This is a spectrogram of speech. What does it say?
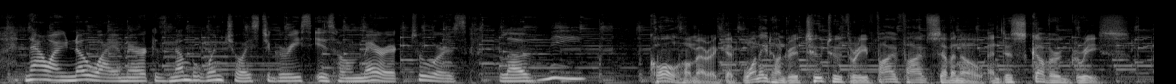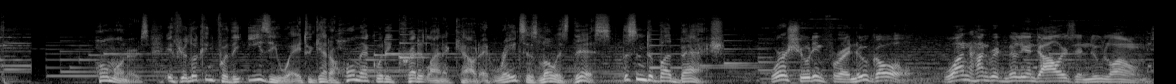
Now I know why America's number one choice to Greece is Homeric Tours. Love me. Call Homeric at 1 800 223 5570 and discover Greece. Homeowners, if you're looking for the easy way to get a home equity credit line account at rates as low as this, listen to Bud Bash. We're shooting for a new goal $100 million in new loans.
